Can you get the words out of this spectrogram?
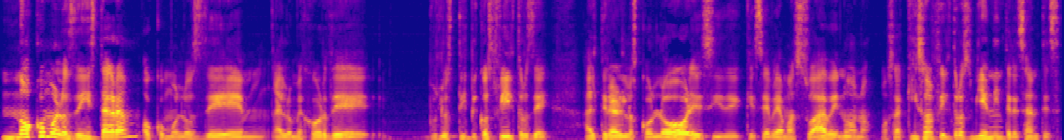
no como los de Instagram o como los de mm, a lo mejor de pues, los típicos filtros de alterar los colores y de que se vea más suave. No, no. O sea, aquí son filtros bien interesantes.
